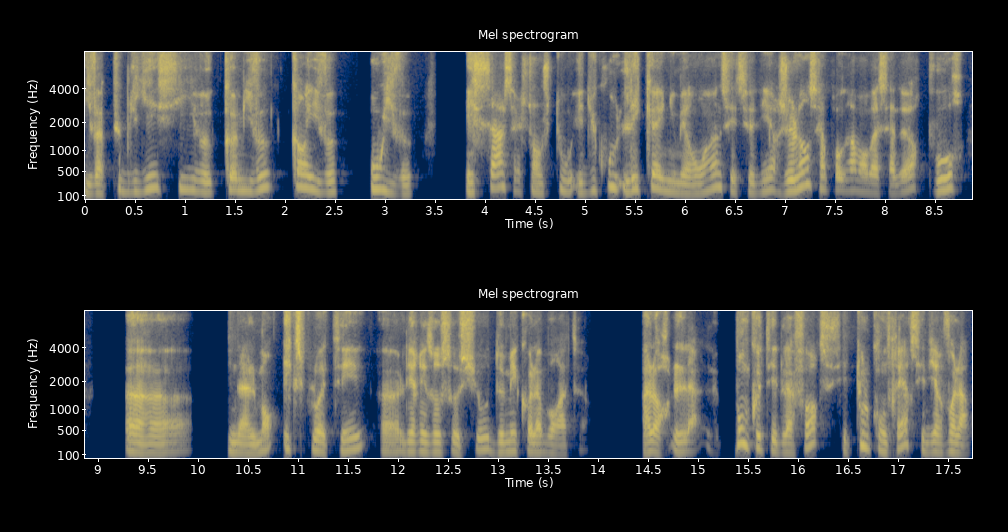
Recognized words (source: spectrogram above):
il va publier s'il veut, comme il veut, quand il veut, où il veut. Et ça, ça change tout. Et du coup, l'écueil numéro un, c'est de se dire, je lance un programme ambassadeur pour euh, finalement exploiter euh, les réseaux sociaux de mes collaborateurs. Alors, le bon côté de la force, c'est tout le contraire, c'est dire, voilà,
